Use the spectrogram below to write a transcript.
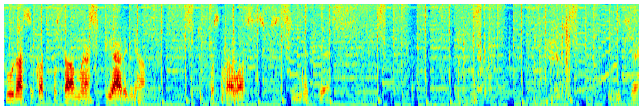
Tu na przykład powstała moja sypialnia. I tu powstała s- skrzynie dwie. Widzicie?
